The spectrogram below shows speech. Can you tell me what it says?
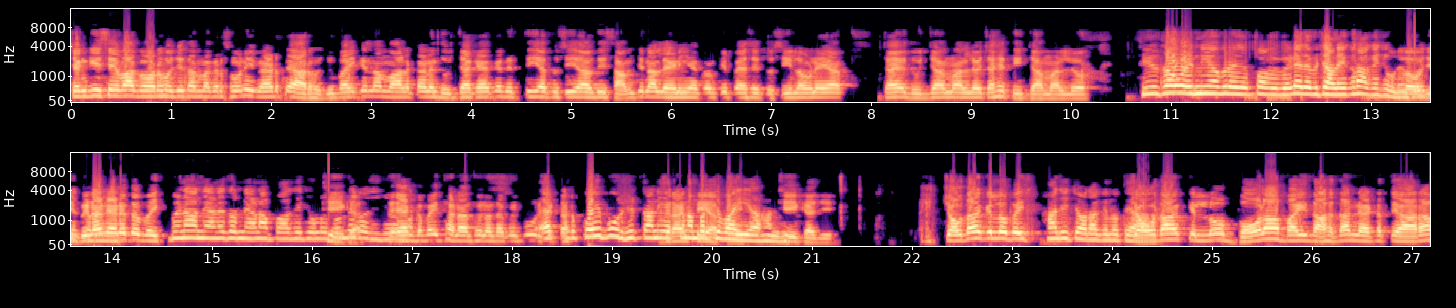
ਚੰਗੀ ਸੇਵਾ ਗੌਰ ਹੋ ਜੇ ਤਾਂ ਮਗਰ ਸੋਹਣੀ ਵੈੜ ਤਿਆਰ ਹੋ ਜੂ। ਬਾਈ ਕਹਿੰਦਾ ਮਾਲਕਾਂ ਨੇ ਦੂਜਾ ਕਹਿ ਕੇ ਦਿੱਤੀ ਆ ਤੁਸੀਂ ਆਪਦੀ ਸਮਝ ਨਾਲ ਲੈਣੀ ਆ ਕਿਉਂਕਿ ਪੈਸੇ ਤੁਸੀਂ ਲਾਉਣੇ ਆ। ਚਾਹੇ ਦੂਜਾ ਮੰਨ ਲਿਓ ਚਾਹੇ ਤੀਜਾ ਮੰਨ ਲਿਓ। ਸੀਲ ਸਾਹਿਬ ਇੰਨੀਆਂ ਵੀਰੇ ਭਾਵੇਂ ਵਿਹੜੇ ਦੇ ਵਿਚਾਲੇ ਖੜਾ ਕੇ ਝੋਲੇ ਲਓ ਜੀ ਬਿਨਾਂ ਨਿਆਣੇ ਤੋਂ ਬਾਈ। ਬਿਨਾ ਨਿਆਣੇ ਤੋਂ ਨਿਆਣਾ ਪਾ ਕੇ ਠੀਕ ਦੋਨੇ ਆ। ਕੁਝ ਤੇ ਇੱਕ ਬਾਈ ਥਣਾ ਥੁਣਾ ਦਾ ਕੋਈ ਭੂਰ ਇੱਕ ਕੋਈ ਭੂਰ ਛਿੱਟਾ ਨਹੀਂ ਇੱਕ Guarantee ਨੰਬਰ ਆਪਣੀ। ਚਵਾਈ ਆ ਹਾਂਜੀ। ਠੀਕ ਆ ਜੀ। 14 ਕਿਲੋ ਬਈ। ਹਾਂਜੀ 14 ਕਿਲੋ ਤਿਆਰ 14 ਕਿਲੋ ਬੋਲਾ ਬਾਈ ਦੱਸਦਾ ਨੈਟ ਤਿਆਰ ਆ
